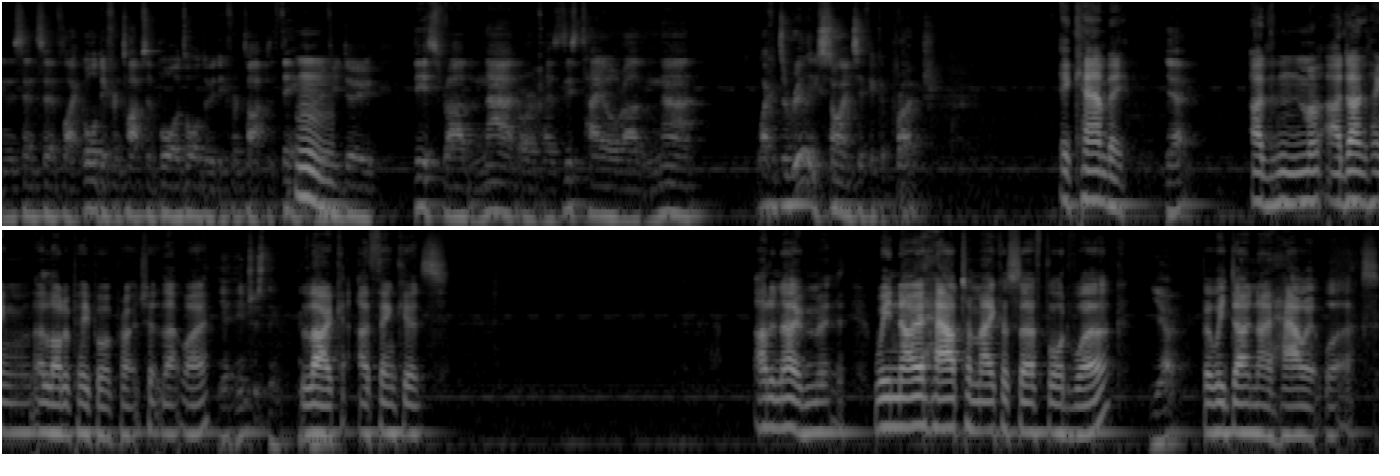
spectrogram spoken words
in the sense of like all different types of boards all do different types of things. Mm. If you do this rather than that, or it has this tail rather than that, like it's a really scientific approach. it can be. Yeah, I, I don't think a lot of people approach it that way. yeah, interesting. Okay. Like, I think it's. I don't know. We know how to make a surfboard work, yeah, but we don't know how it works.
